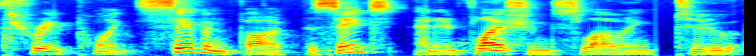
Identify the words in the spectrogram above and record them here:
3.75%, and inflation slowing to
